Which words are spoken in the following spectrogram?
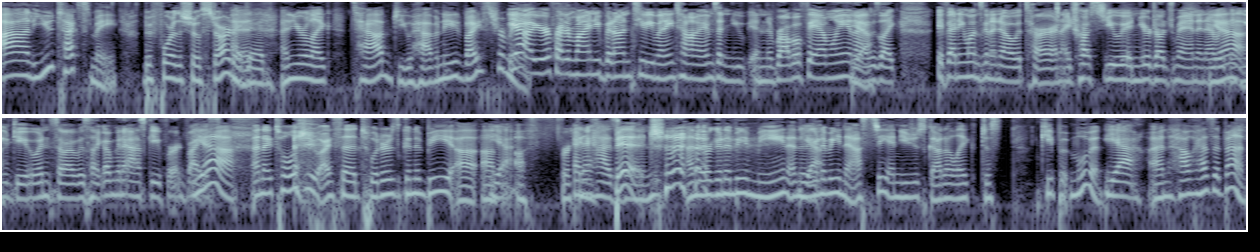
And you text me before the show started, I did. and you're like, Tab, do you have any advice for me? Yeah, you're a friend of mine. You've been on TV many times, and you in the Bravo family. And Yeah. I was like, if anyone's gonna know, it's her. And I trust you and your judgment and everything Yeah. you do. And so I was like, I'm gonna ask you for advice. Yeah, and I told you, I said Twitter's going to be a, a, Yeah. a freaking And it has bitch, been. and they're going to be mean, and they're Yeah. going to be nasty, and you just got to like just keep it moving. Yeah. And how has it been?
